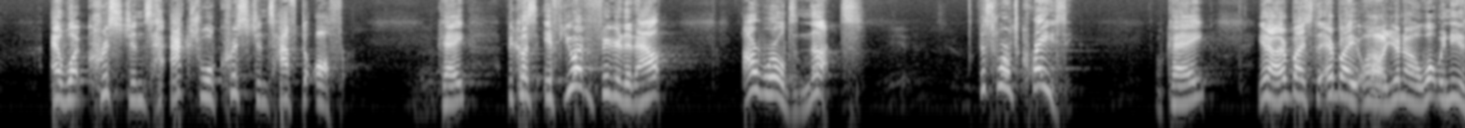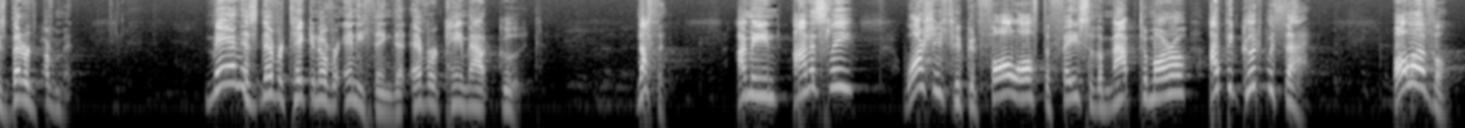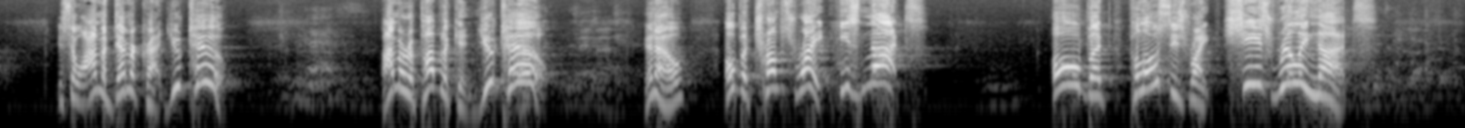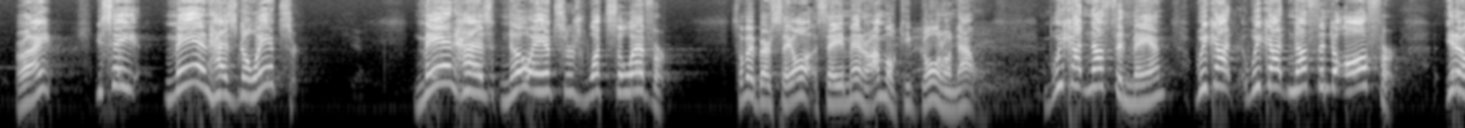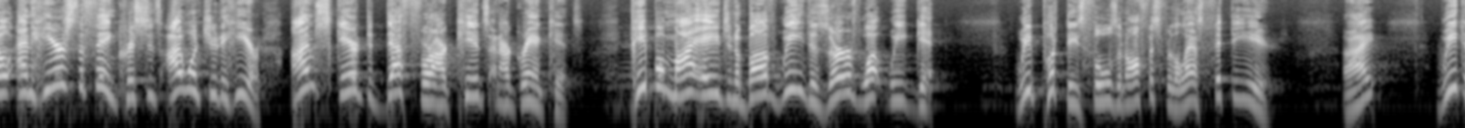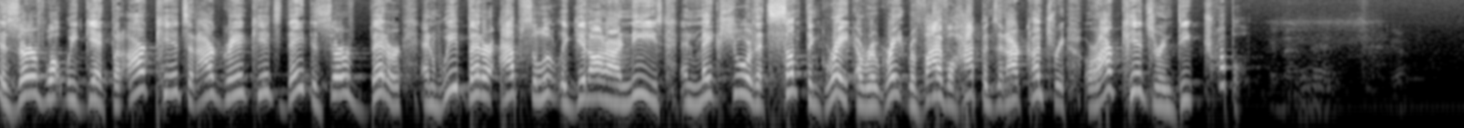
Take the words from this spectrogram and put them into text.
and what Christians, actual Christians, have to offer. Okay? Because if you haven't figured it out, our world's nuts. This world's crazy. Okay? You know, everybody's, everybody, well, you know, what we need is better government. Man has never taken over anything that ever came out good. Nothing. I mean, honestly, Washington could fall off the face of the map tomorrow. I'd be good with that. All of them. You say, well, I'm a Democrat. You too. I'm a Republican. You too. You know, oh, but Trump's right. He's nuts. Oh, but Pelosi's right. She's really nuts. Right? You say, man has no answer. Man has no answers whatsoever. Somebody better say, oh, say amen, or I'm going to keep going on that one. We got nothing, man. We got, we got nothing to offer. You know, and here's the thing, Christians, I want you to hear. I'm scared to death for our kids and our grandkids. People my age and above, we deserve what we get. We put these fools in office for the last 50 years. All right? We deserve what we get, but our kids and our grandkids, they deserve better, and we better absolutely get on our knees and make sure that something great, a great revival happens in our country, or our kids are in deep trouble.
